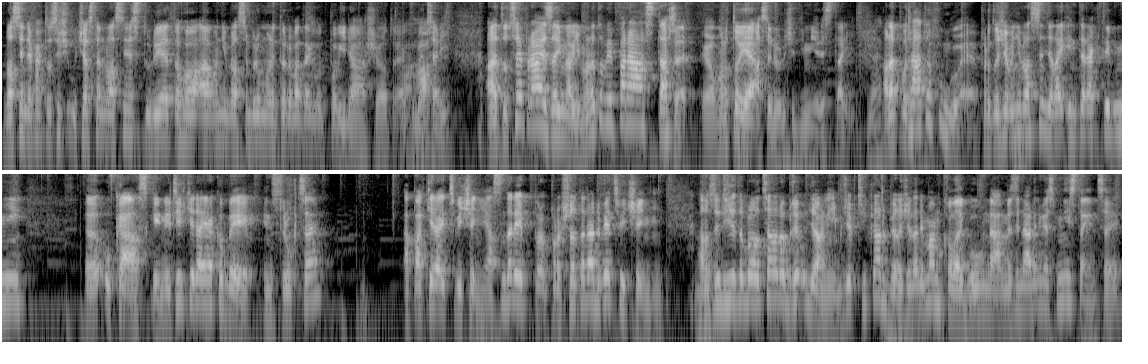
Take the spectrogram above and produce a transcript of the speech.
vlastně de facto jsi účasten vlastně studie toho a oni vlastně budou monitorovat, jak odpovídáš, jo, to je jakoby celý. Ale to, co je právě zajímavé, ono to vypadá staře, jo, ono to je asi do určitý míry starý, Ne. ale pořád to funguje, protože oni vlastně dělají interaktivní uh, ukázky. Nejdřív ti dají jakoby instrukce, a pak ti dají cvičení. Já jsem tady pro, prošel teda dvě cvičení a musím říct, že to bylo docela dobře udělané, protože příklad byl, že tady mám kolegu na Mezinárodní vesmírné stanici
